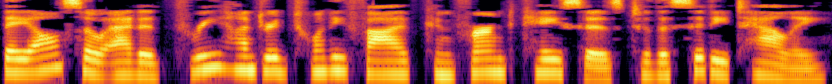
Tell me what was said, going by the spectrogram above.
They also added 325 confirmed cases to the city tally.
